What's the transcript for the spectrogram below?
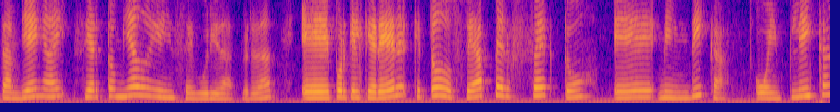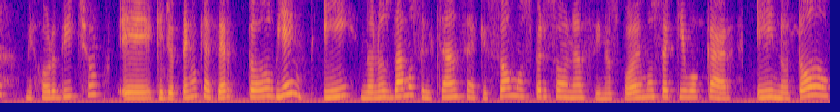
también hay cierto miedo e inseguridad, ¿verdad? Eh, porque el querer que todo sea perfecto eh, me indica o implica, mejor dicho, eh, que yo tengo que hacer todo bien y no nos damos el chance a que somos personas y nos podemos equivocar y no todo,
